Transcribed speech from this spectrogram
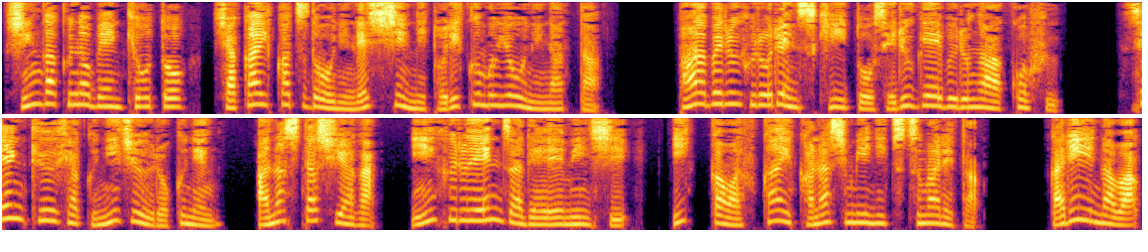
進学の勉強と社会活動に熱心に取り組むようになった。パーベル・フロレンスキーとセルゲー・ブルガーコフ。1926年、アナスタシアがインフルエンザで永眠し、一家は深い悲しみに包まれた。ガリーナは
